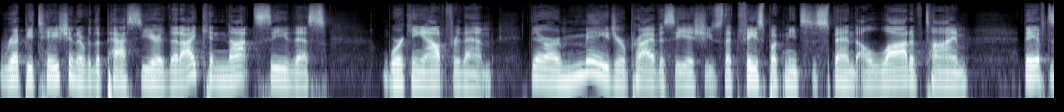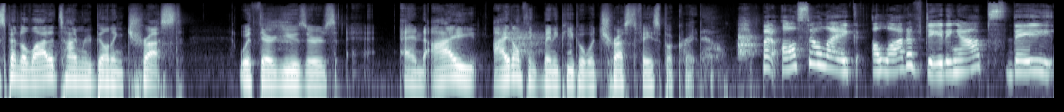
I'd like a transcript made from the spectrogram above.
reputation over the past year that I cannot see this working out for them. There are major privacy issues that Facebook needs to spend a lot of time they have to spend a lot of time rebuilding trust with their users and I I don't think many people would trust Facebook right now. But also like a lot of dating apps, they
